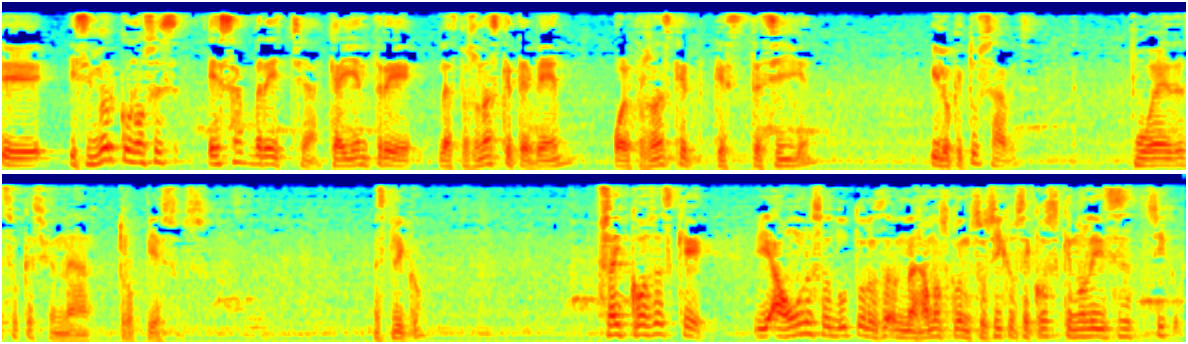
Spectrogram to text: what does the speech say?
Eh, y si no reconoces esa brecha que hay entre las personas que te ven o las personas que, te siguen y lo que tú sabes, puedes ocasionar tropiezos. ¿Me explico? Pues hay cosas que, y aún los adultos los manejamos con sus hijos, hay cosas que no le dices a tus hijos,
